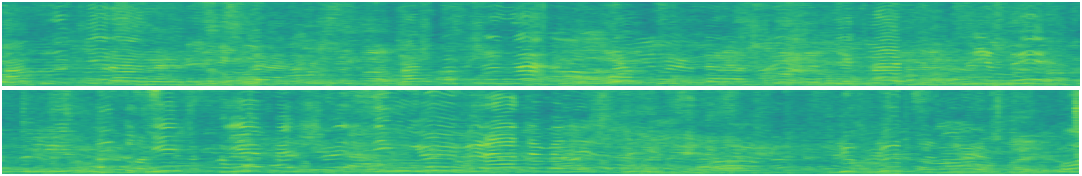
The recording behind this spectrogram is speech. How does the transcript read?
а внуки радуют всегда. А чтоб жена такую дорожила, текла длины, и все большой семьей вы радовались. Люблю, целую.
